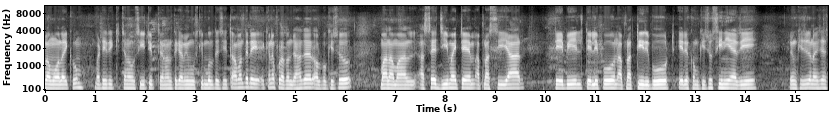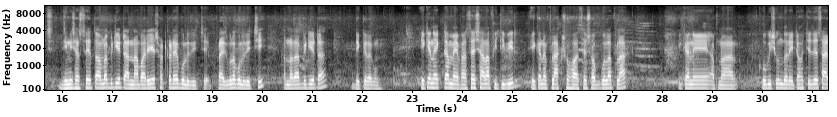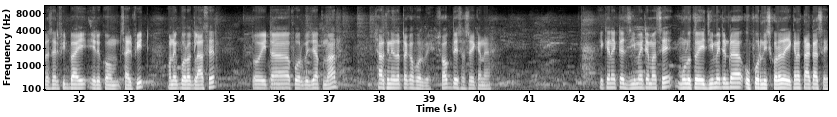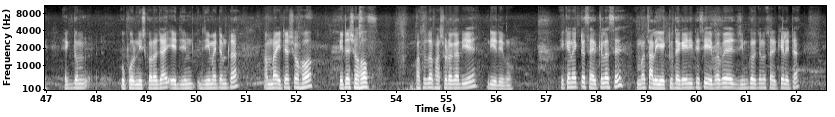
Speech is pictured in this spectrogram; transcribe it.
আসসালামু আলাইকুম। বাটির কিচেন হাউস ইউটিউব চ্যানেল থেকে আমি মুসলিম বলতেছি। তো আমাদের এখানে পুরাতন জাহাজের অল্প কিছু মালামাল আছে। জিম আইটেম আপনার চেয়ার টেবিল টেলিফোন আপনার তিরবুট এরকম কিছু সিনিয়ারি এরকম কিছু জিনিস আছে- তো আমরা ভিডিওটা না বাড়িয়ে শর্টকাটে বলে দিচ্ছি প্রাইসগুলো বলে দিচ্ছি। আপনারা ভিডিওটা দেখতে থাকুন। এখানে একটা ম্যাপ আছে, সারা পৃথিবীর। এখানে ফ্ল্যাগ সহ আছে, সবগুলা ফ্ল্যাগ এখানে আপনার খুবই সুন্দর। এটা হচ্ছে যে সাড়ে চার ফিট বাই এরকম চার ফিট, অনেক বড় গ্লাসের। তো এটা পড়বে যে আপনার সাড়ে তিন হাজার টাকা পড়বে। সব দেশ আছে এখানে। এখানে একটা জিম আইটেম আছে। মূলত এই জিম আইটেমটা উপর নিচ করা যায়, এখানে তাক আছে। একদম উপর নিচ করা যায়। এই জিম জিম আইটেমটা আমরা এটা সহ এটা সহ পাঁচ হাজার পাঁচশো টাকা দিয়ে দিয়ে দেবো। এখানে একটা সাইকেল আছে, আমরা চালিয়ে একটু দেখাই দিতেছি। এভাবে জিম করার জন্য সাইকেল এটা।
